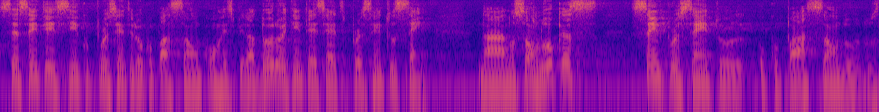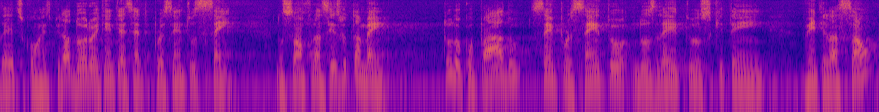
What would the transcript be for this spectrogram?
65% de ocupação com respirador, 87% sem. Na, no São Lucas, 100% ocupação do, dos leitos com respirador, 87% sem. No São Francisco também, tudo ocupado, 100% nos leitos que tem ventilação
